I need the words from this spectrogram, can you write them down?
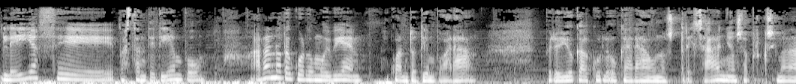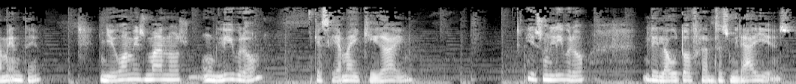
Leí hace bastante tiempo, ahora no recuerdo muy bien cuánto tiempo hará, pero yo calculo que hará unos tres años aproximadamente. Llegó a mis manos un libro que se llama Ikigai y es un libro del autor Frances Miralles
